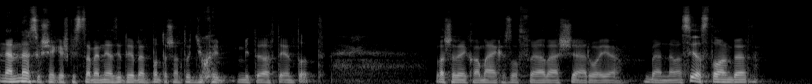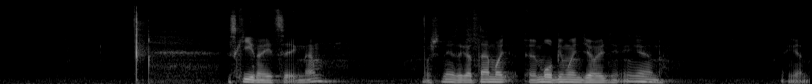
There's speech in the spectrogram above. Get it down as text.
nem, nem szükséges visszamenni az időben, pontosan tudjuk, hogy mi történt ott. Lassan a Microsoft felvásárolja bennem. Szia Stormbird! Ez kínai cég, nem? Most nézegetem, hogy Mobi mondja, hogy igen. Igen.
